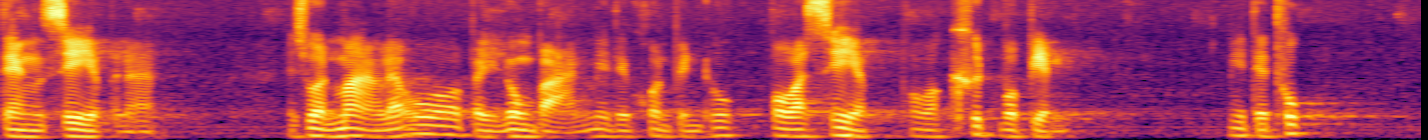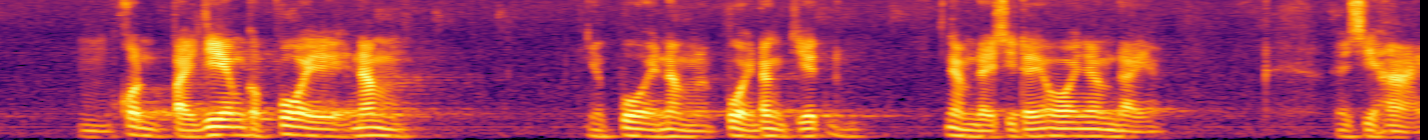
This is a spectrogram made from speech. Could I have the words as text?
แต่งเสพนะ ส่วนมากแล้วโอ้ไปโรงพยาบาลมีแต่คนเป็นทุกข์เพราะว่าเสพเพราะว่าคิดบ่เปลี่ยน มีแต่ทุกข์คนไปเยี่ยมกับป่วยนำอย่าป่วยนำป่วยดั้งเจ็ดยามใดสิได้อ้อยามใดสิหาย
